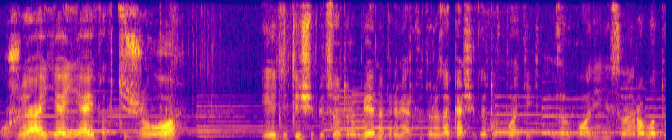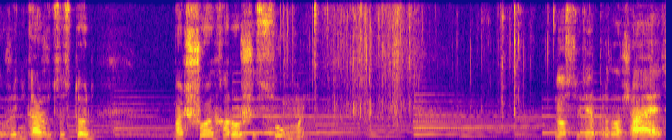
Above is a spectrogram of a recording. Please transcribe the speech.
уже ай-яй-яй, как тяжело. И эти 1500 рублей, например, которые заказчик готов платить за выполнение своей работы, уже не кажутся столь большой, хорошей суммой. Но студент продолжает.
